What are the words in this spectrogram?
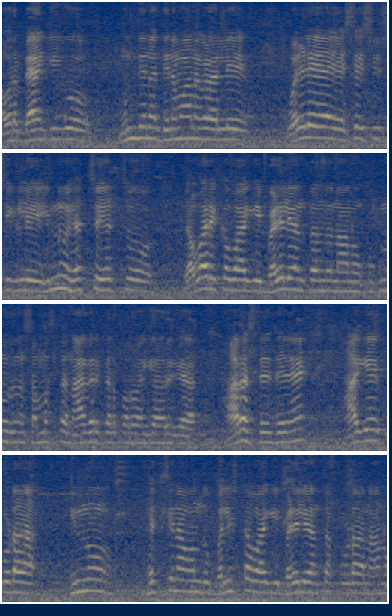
ಅವರ ಬ್ಯಾಂಕಿಗೂ ಮುಂದಿನ ದಿನಮಾನಗಳಲ್ಲಿ ಒಳ್ಳೆಯ ಯಶಸ್ವಿ ಸಿಗಲಿ, ಇನ್ನೂ ಹೆಚ್ಚು ಹೆಚ್ಚು ವ್ಯವಹಾರಿಕವಾಗಿ ಬೆಳೀಲಿ ಅಂತಂದು ನಾನು ಕುಕ್ನೂರಿನ ಸಮಸ್ತ ನಾಗರಿಕರ ಪರವಾಗಿ ಅವರಿಗೆ ಹಾರೈಸ್ತಾ ಇದ್ದೇನೆ. ಹಾಗೆಯೇ ಕೂಡ ಇನ್ನೂ ಹೆಚ್ಚಿನ ಒಂದು ಬಲಿಷ್ಠವಾಗಿ ಬೆಳೀಲಿ ಅಂತ ಕೂಡ ನಾನು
